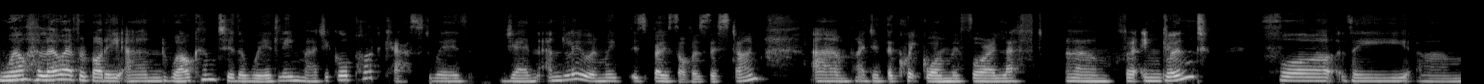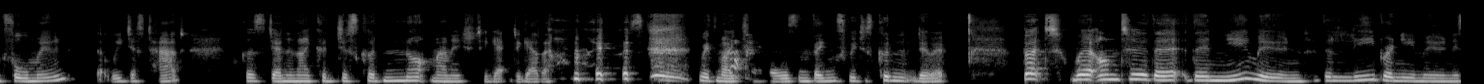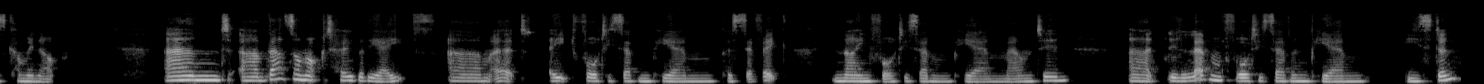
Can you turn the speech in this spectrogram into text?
Well, hello, everybody, and welcome to the Weirdly Magical podcast with Jen and Lou. And we, it's both of us this time. Um, I did the quick one before I left um, for England for the um, full moon that we just had because Jen and I could just could not manage to get together with my travels and things. We just couldn't do it. But we're on to the, the new moon. The Libra new moon is coming up. And um, that's on October the 8th um, at 8.47 p.m. Pacific, 9.47 p.m. Mountain, at 11.47 p.m. Eastern.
